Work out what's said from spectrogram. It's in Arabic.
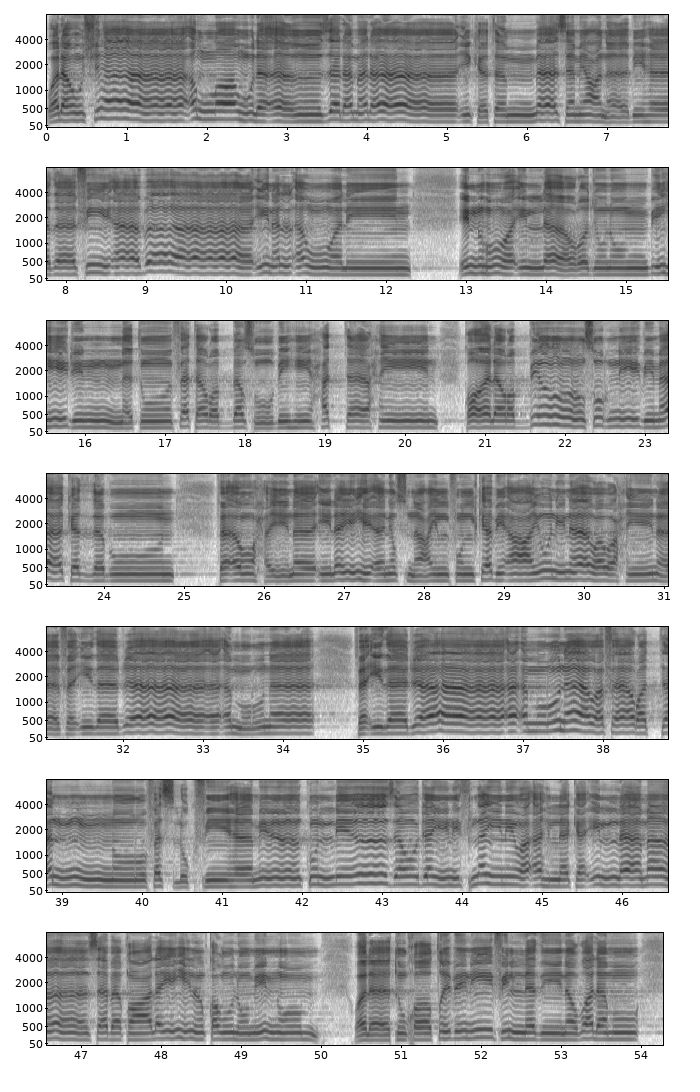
ولو شاء الله لأنزل ملائكة ما سمعنا بهذا في آبائنا الأولين. إن هو إلا رجل به جنة فتربصوا به حتى حين. قال رب انصرني بما كذبون. فأوحينا إليه أن اصنع الفلك بأعيننا ووحينا فإذا جاء أمرنا فإذا جاء أمرنا وفارت النور فاسلك فيها من كل زوجين اثنين وأهلك إلا من سبق عليه القول منهم. ولا تخاطبني في الذين ظلموا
